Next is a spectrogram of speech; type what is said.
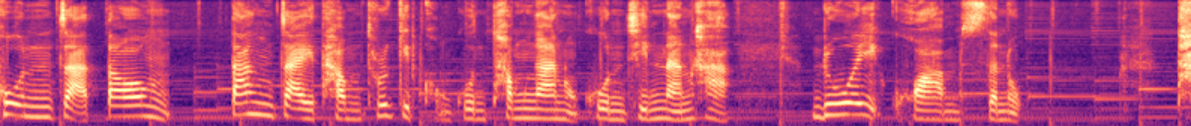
คุณจะต้องตั้งใจทำธุรกิจของคุณทำงานของคุณชิ้นนั้นค่ะ ด้วยความสนุกท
